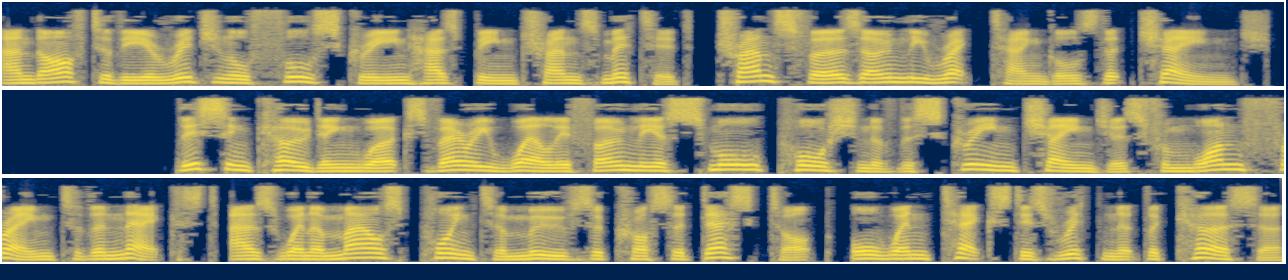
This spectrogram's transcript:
and after the original full screen has been transmitted, transfers only rectangles that change. This encoding works very well if only a small portion of the screen changes from one frame to the next as when a mouse pointer moves across a desktop, or when text is written at the cursor,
